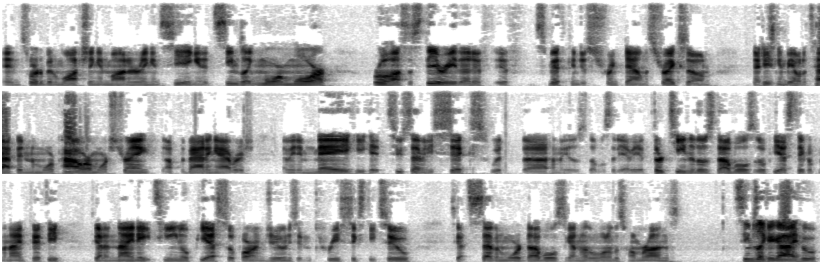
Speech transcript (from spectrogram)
and sort of been watching and monitoring and seeing. And it seems like more and more Rojas' theory that if, if Smith can just shrink down the strike zone, that he's going to be able to tap into more power, more strength, up the batting average. I mean, in May he hit 276 with uh, how many of those doubles did he have? He had 13 of those doubles. OPS take up the 950. He's got a 918 OPS so far in June. He's hitting 362. He's got seven more doubles. He got another one of those home runs. Seems like a guy who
